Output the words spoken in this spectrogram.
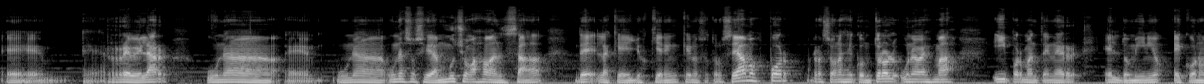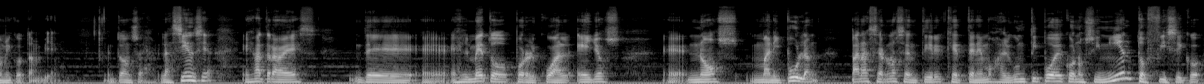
eh, revelar eh, una, una, sociedad mucho más avanzada de la que ellos quieren que nosotros seamos por razones de control una vez más y por mantener el dominio económico también. Entonces, la ciencia es a través de... Eh, es el método por el cual ellos eh, nos manipulan para hacernos sentir que tenemos algún tipo de conocimiento físico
